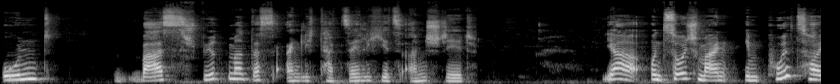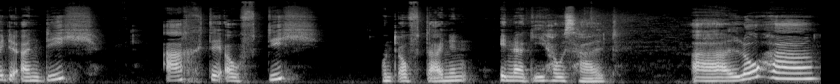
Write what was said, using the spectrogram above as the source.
und was spürt man, dass eigentlich tatsächlich jetzt ansteht? Ja, und so ist mein Impuls heute an dich. Achte auf dich und auf deinen Energiehaushalt. Aloha!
